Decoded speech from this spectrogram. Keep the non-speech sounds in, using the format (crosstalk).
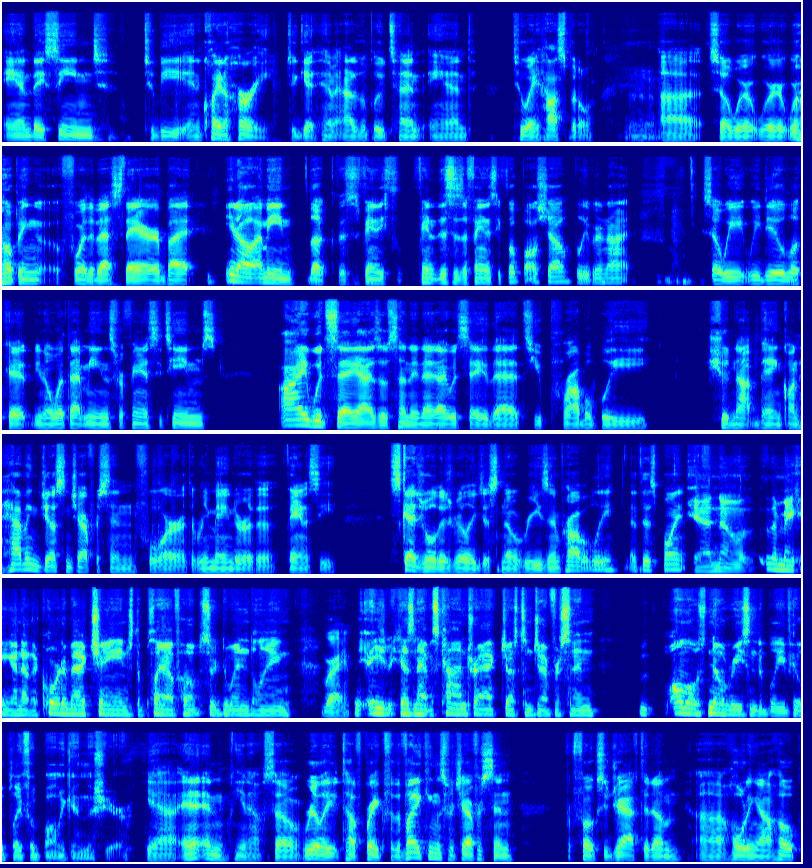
and they seemed to be in quite a hurry to get him out of the blue tent and to a hospital. Mm-hmm. Uh, so we're we're we're hoping for the best there. But you know, I mean, look, this is fantasy. Fan, this is a fantasy football show, believe it or not. So we we do look at you know what that means for fantasy teams I would say, as of Sunday night, I would say that you probably should not bank on having Justin Jefferson for the remainder of the fantasy schedule. There's really just no reason, probably at this point. Yeah, no, they're making another quarterback change. The playoff hopes are dwindling. Right. He, he doesn't have his contract. Justin Jefferson, almost no reason to believe he'll play football again this year. Yeah, and, and you know, so really tough break for the Vikings for Jefferson, for folks who drafted him, uh, holding out hope.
